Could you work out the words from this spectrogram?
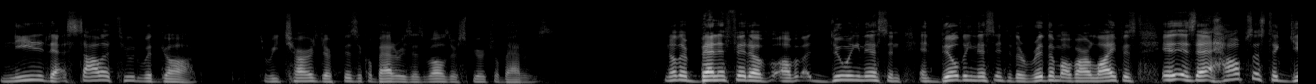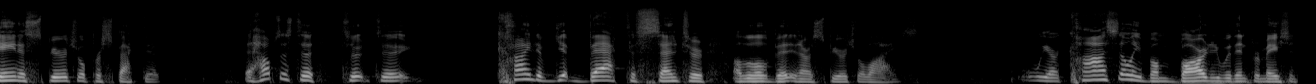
needed that solitude with God to recharge their physical batteries as well as their spiritual batteries. Another benefit of, of doing this and, and building this into the rhythm of our life is, is that it helps us to gain a spiritual perspective. It helps us to, to, to kind of get back to center a little bit in our spiritual lives we are constantly bombarded with information.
